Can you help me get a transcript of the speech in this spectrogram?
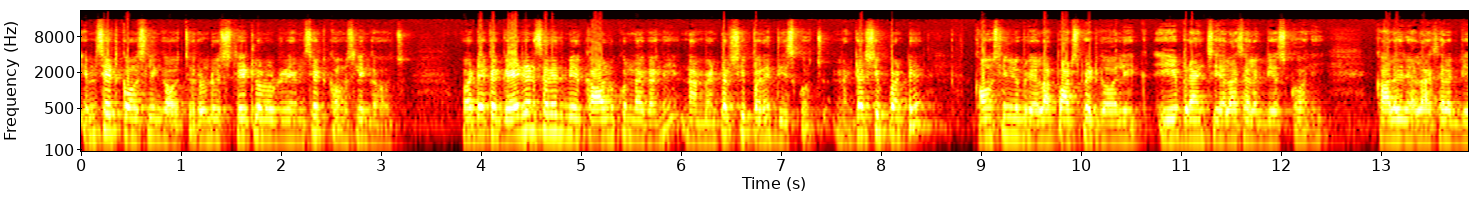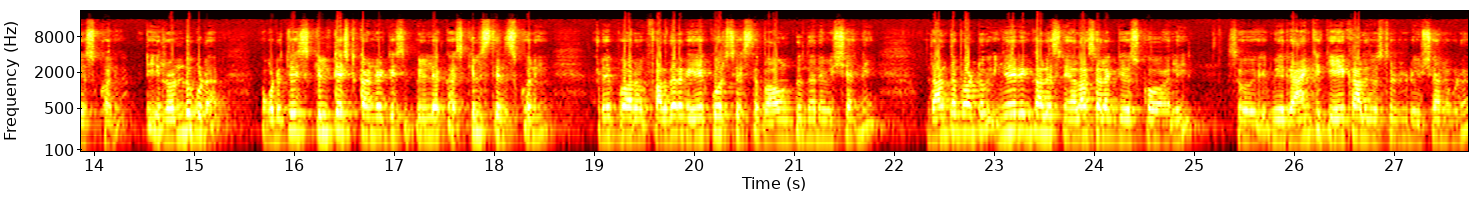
ఎంసెట్ కౌన్సిలింగ్ కావచ్చు రెండు స్టేట్లో ఉన్నటువంటి ఎంసెట్ కౌన్సిలింగ్ కావచ్చు. వాటి యొక్క గైడెన్స్ అనేది మీరు కావాలనుకున్నా కానీ నా మెంటర్షిప్ అనేది తీసుకోవచ్చు. మెంటర్షిప్ అంటే కౌన్సిలింగ్లో మీరు ఎలా పార్టిసిపేట్ కావాలి ఏ బ్రాంచ్ ఎలా సెలెక్ట్ చేసుకోవాలి కాలేజీని ఎలా సెలెక్ట్ చేసుకోవాలి. అంటే ఈ రెండు కూడా ఒకటి వచ్చేసి స్కిల్ టెస్ట్ కండక్ట్ చేసి పిల్లల యొక్క స్కిల్స్ తెలుసుకొని రేపు వారు ఫర్దర్గా ఏ కోర్స్ చేస్తే బాగుంటుందనే విషయాన్ని దాంతోపాటు ఇంజనీరింగ్ కాలేజ్ని ఎలా సెలెక్ట్ చేసుకోవాలి సో మీ ర్యాంక్కి ఏ కాలేజ్ వస్తున్నటువంటి విషయాన్ని కూడా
